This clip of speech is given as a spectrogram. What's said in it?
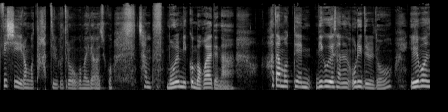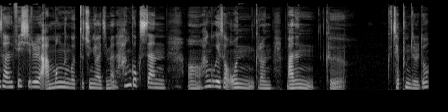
피쉬 이런 거 다 들고 들어오고 막 이래 가지고 참 뭘 믿고 먹어야 되나. 하다못해 미국에 사는 우리들도 일본산 피쉬를 안 먹는 것도 중요하지만 한국산 어 한국에서 온 그런 많은 그, 그 제품들도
